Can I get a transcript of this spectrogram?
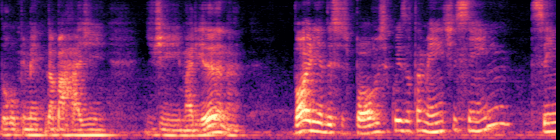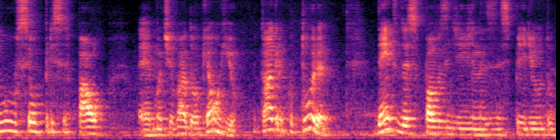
do rompimento da barragem de Mariana, a maioria desses povos ficou exatamente sem, sem o seu principal é, motivador, que é o rio. Então a agricultura, dentro desses povos indígenas nesse período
